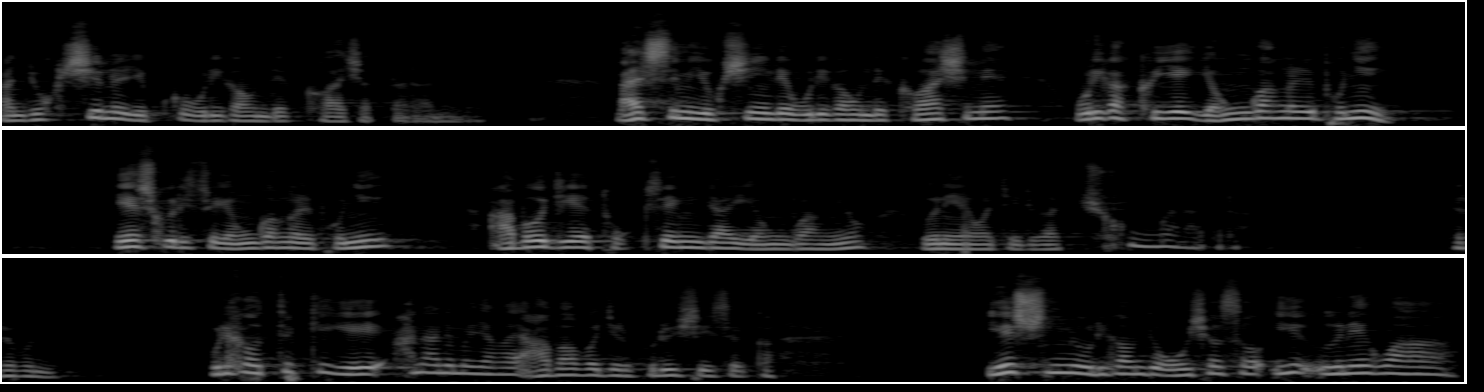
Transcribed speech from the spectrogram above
한 육신을 입고 우리 가운데 거하셨다라는 거예요. 말씀이 육신인데 우리 가운데 거하심에 우리가 그의 영광을 보니 예수 그리스도의 영광을 보니 아버지의 독생자의 영광이요 은혜와 진리가 충만하더라. 여러분 우리가 어떻게 예- 하나님을 향하여 아버지를 부를 수 있을까? 예수님이 우리 가운데 오셔서 이 은혜와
